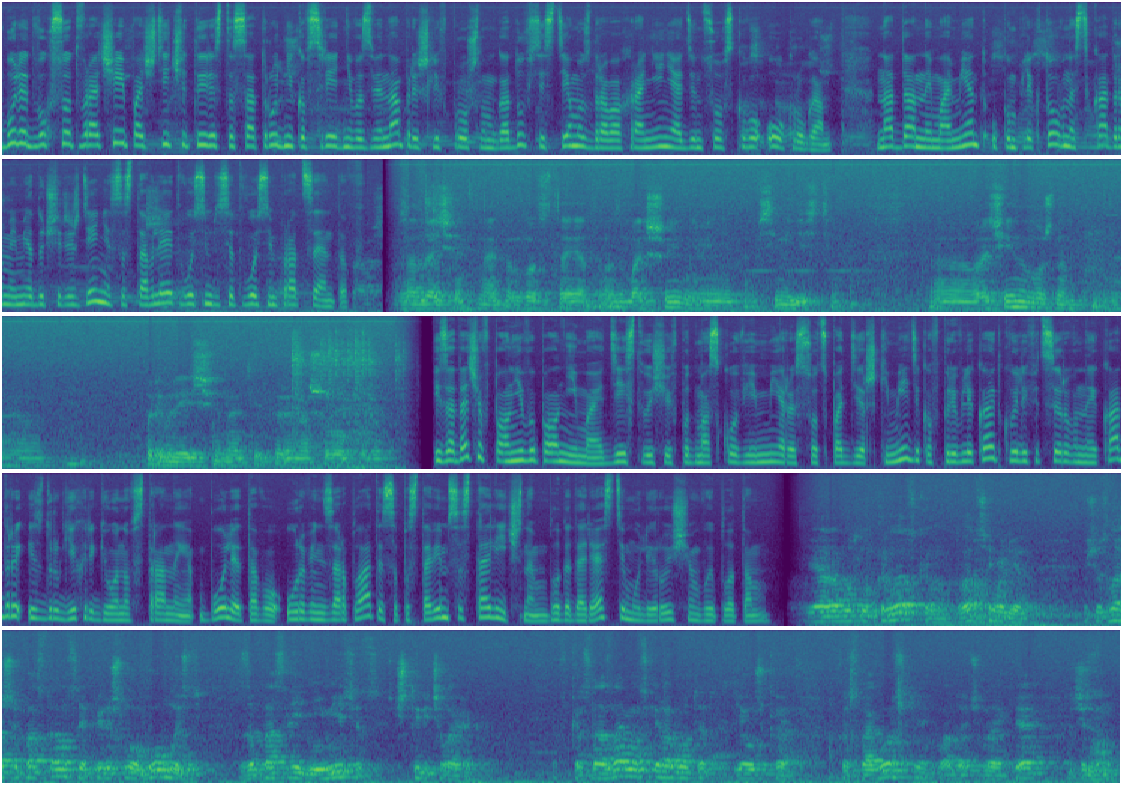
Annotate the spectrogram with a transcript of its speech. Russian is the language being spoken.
Более 200 врачей почти 400 сотрудников среднего звена пришли в прошлом году в систему здравоохранения Одинцовского округа. На данный момент укомплектованность кадрами медучреждений составляет 88%. Задачи на этот год стоят у нас большие, не менее там, 70 э, врачей нам нужно э, привлечь на территорию нашего округа. И задача вполне выполнимая. Действующие в Подмосковье меры соцподдержки медиков привлекают квалифицированные кадры из других регионов страны. Более того, уровень зарплаты сопоставим со столичным, благодаря стимулирующим выплатам. Я работал в Крылатском 27 лет. Еще с нашей подстанции перешло в область за последний месяц 4 человека. В Краснознаменске работает девушка, в Красногорске молодой человек. Я Почему?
